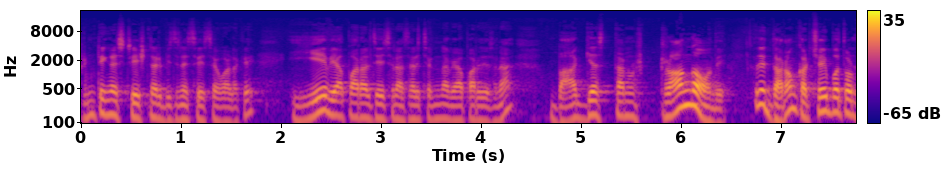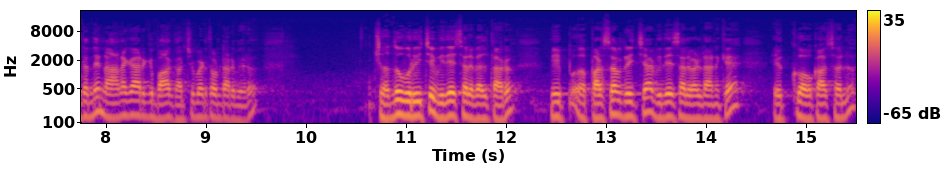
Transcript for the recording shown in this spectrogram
ప్రింటింగ్ అండ్ స్టేషనరీ బిజినెస్ చేసే వాళ్ళకి ఏ వ్యాపారాలు చేసినా సరే చిన్న వ్యాపారం చేసినా భాగ్యస్థానం స్ట్రాంగ్గా ఉంది. అదే ధనం ఖర్చు అయిపోతూ ఉంటుంది. నాన్నగారికి బాగా ఖర్చు పెడుతూ ఉంటారు మీరు. చదువు రీత్యా విదేశాలు వెళ్తారు. మీ పర్సనల్ రీత్యా విదేశాలు వెళ్ళడానికే ఎక్కువ అవకాశాలు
